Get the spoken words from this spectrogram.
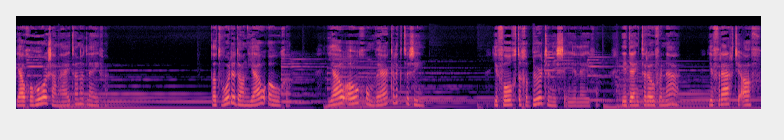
jouw gehoorzaamheid aan het leven. Dat worden dan jouw ogen, jouw ogen om werkelijk te zien. Je volgt de gebeurtenissen in je leven, je denkt erover na, je vraagt je af,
